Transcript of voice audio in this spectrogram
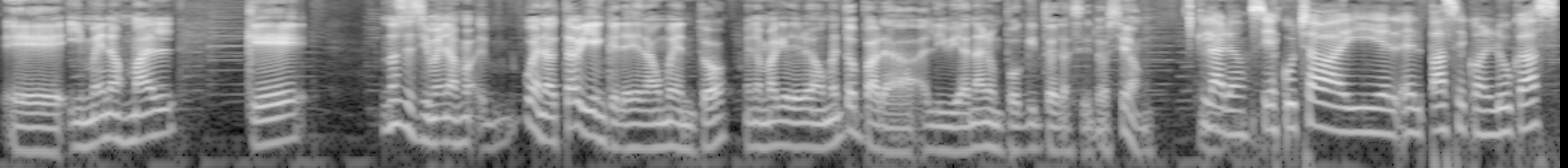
Eh, y menos mal que, no sé si menos mal, bueno, está bien que le den aumento, menos mal que le den aumento para alivianar un poquito la situación. Claro, sí, escuchaba ahí el, el pase con Lucas.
